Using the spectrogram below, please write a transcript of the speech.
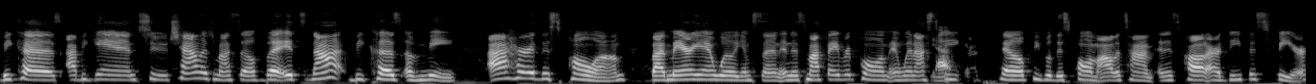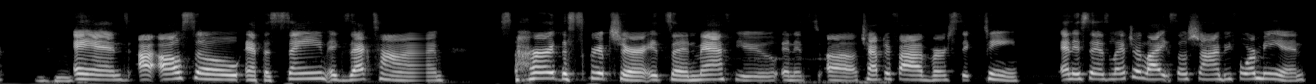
because I began to challenge myself, but it's not because of me. I heard this poem by Marianne Williamson, and it's my favorite poem. And when I speak, yeah. I tell people this poem all the time, and it's called Our Deepest Fear. Mm-hmm. And I also, at the same exact time, heard the scripture. It's in Matthew, and it's uh, chapter 5, verse 16. And it says, Let your light so shine before men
